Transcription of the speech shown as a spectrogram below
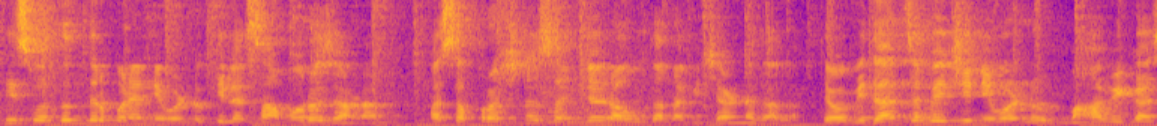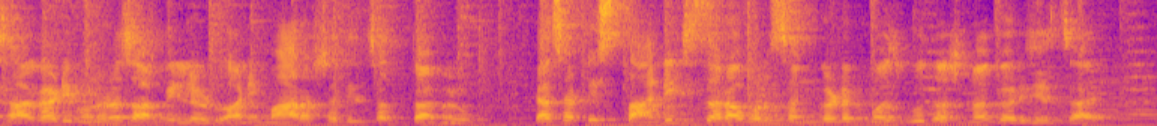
की स्वतंत्रपणे निवडणुकीला सामोरं जाणार असा प्रश्न संजय राऊतांना विचारण्यात आला. तेव्हा विधानसभेची निवडणूक महाविकास आघाडी म्हणूनच आम्ही लढू आणि महाराष्ट्रातील सत्ता मिळवू. त्यासाठी स्थानिक स्तरावर संघटन मजबूत असणं गरजेचं आहे.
